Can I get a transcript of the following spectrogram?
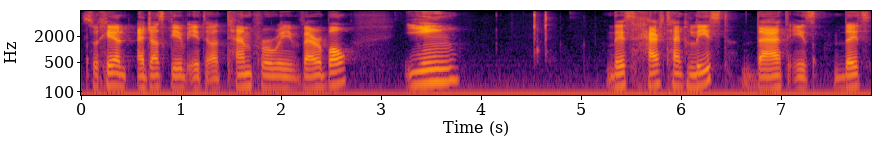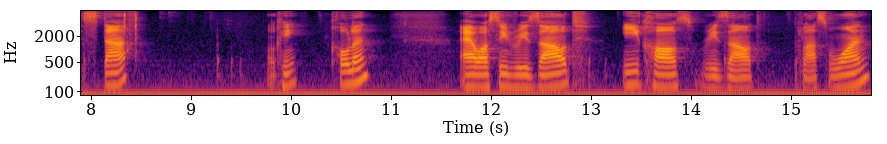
so here I just give it a temporary variable. In this hashtag list that is this stuff okay colon I will see result equals result plus one.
